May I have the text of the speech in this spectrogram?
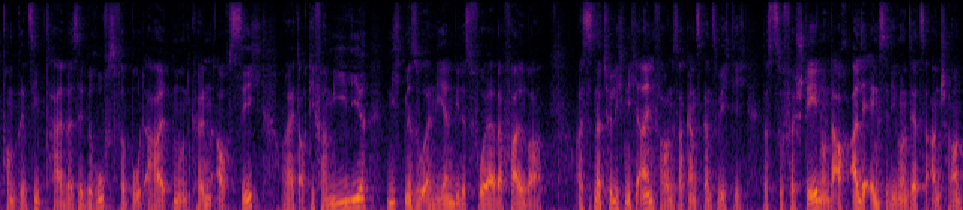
vom Prinzip teilweise Berufsverbot erhalten und können auch sich und vielleicht auch die Familie nicht mehr so ernähren, wie das vorher der Fall war. Es ist natürlich nicht einfach und es ist auch ganz, ganz wichtig, das zu verstehen. Und auch alle Ängste, die wir uns jetzt anschauen,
